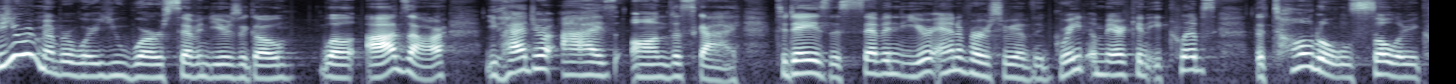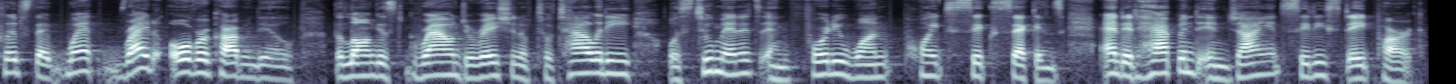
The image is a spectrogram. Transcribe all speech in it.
Do you remember where you were seven years ago? Well, odds are you had your eyes on the sky. Today is the seven year anniversary of the Great American Eclipse, the total solar eclipse that went right over Carbondale. The longest ground duration of totality was two minutes and 41.6 seconds, and it happened in Giant City State Park.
